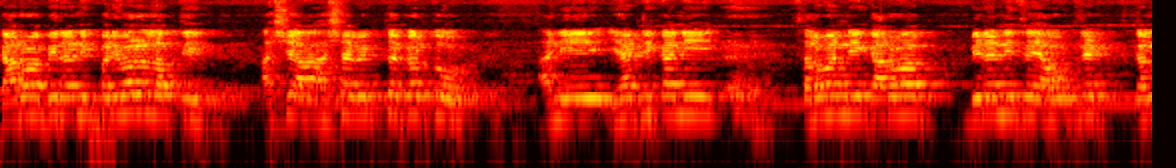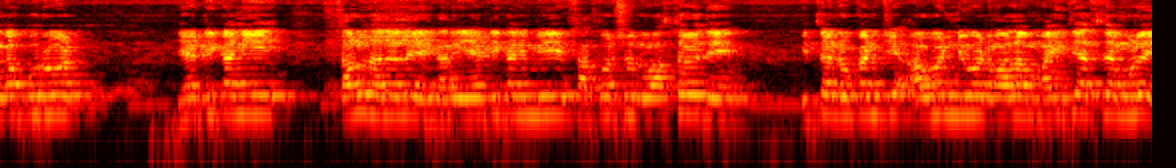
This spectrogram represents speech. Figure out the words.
गारवा बिर्याणी परिवाराला लाभतील अशी आशा व्यक्त करतो. आणि या ठिकाणी सर्वांनी गारवा बिर्याणीचे आउटलेट गंगापूर रोड या ठिकाणी चालू झालेलं आहे. कारण या ठिकाणी मी सात वर्ष वास्तव्य आहे. इथल्या लोकांची आवड निवड मला माहिती असल्यामुळे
